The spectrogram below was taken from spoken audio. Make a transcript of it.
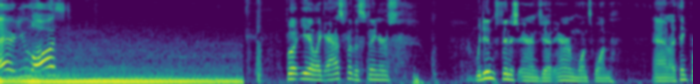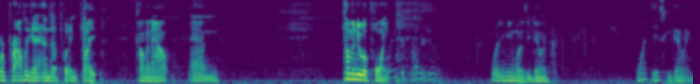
Hey, are you lost? But yeah, like as for the stingers, we didn't finish Aaron's yet. Aaron wants one, and I think we're probably gonna end up putting pipe coming out and coming to a point. What is your brother doing? What do you mean? What is he doing? What is he doing?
